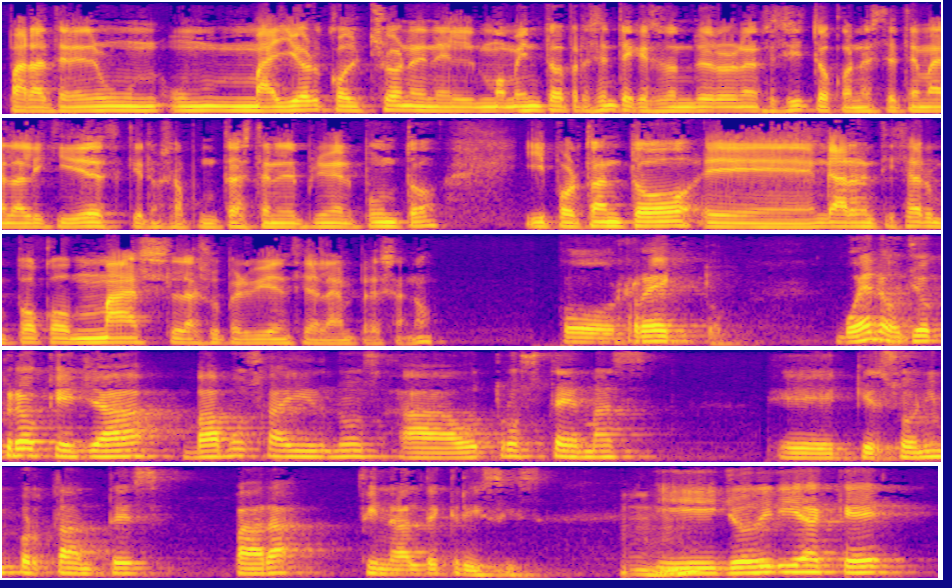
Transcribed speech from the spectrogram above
para tener un, un mayor colchón en el momento presente, que es donde lo necesito, con este tema de la liquidez que nos apuntaste en el primer punto, y por tanto garantizar un poco más la supervivencia de la empresa, ¿no? Correcto. Bueno, yo creo que ya vamos a irnos a otros temas eh, que son importantes para final de crisis. Y yo diría que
